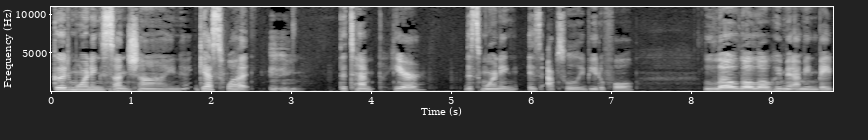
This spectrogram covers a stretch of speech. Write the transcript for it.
Good morning, sunshine. Guess what? the temp here this morning is absolutely beautiful. Low, low, low humidity. I mean, babe,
